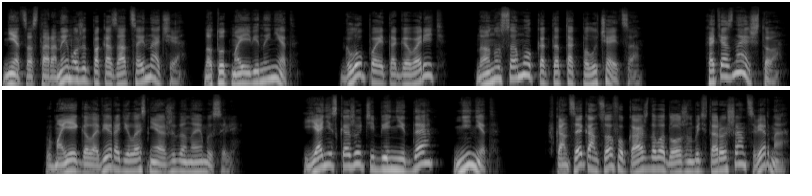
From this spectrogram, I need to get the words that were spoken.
Нет, со стороны может показаться иначе, но тут моей вины нет. Глупо это говорить, но оно само как-то так получается. Хотя знаешь что? В моей голове родилась неожиданная мысль. Я не скажу тебе ни да, ни нет. В конце концов, у каждого должен быть второй шанс, верно?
